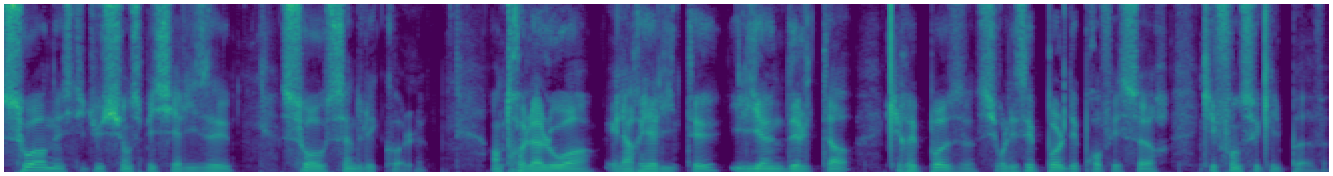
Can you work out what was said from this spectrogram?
soit en institutions spécialisées, soit au sein de l'école. Entre la loi et la réalité, il y a un delta qui repose sur les épaules des professeurs qui font ce qu'ils peuvent.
